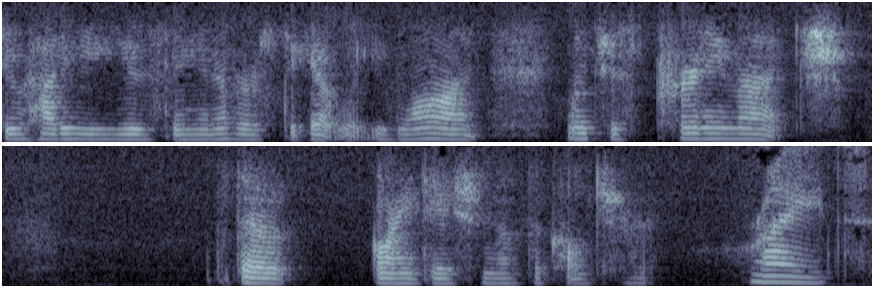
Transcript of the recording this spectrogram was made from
to how do you use the universe to get what you want, which is pretty much the orientation of the culture. Right.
